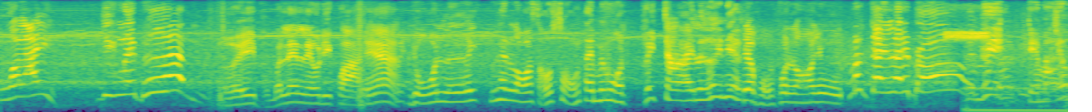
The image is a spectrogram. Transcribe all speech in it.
หัวอะไร ยิงเลยเพื่อน เฮ้ย ผมมาเล่นเร็วดีกว่าเนี่ย โยนเลยเพื่อนรอเสาสองเต็มไปหมด เฮ้ย จ่ายเลยเนี่ยเดี๋ยวผมคนรออยู่ มั่นใจเลยโบรเต็มที่เกมมาแล้ว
